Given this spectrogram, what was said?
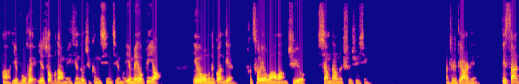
啊，也不会，也做不到每天都去更新节目，也没有必要，因为我们的观点和策略往往具有相当的持续性啊，这是第二点。第三，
